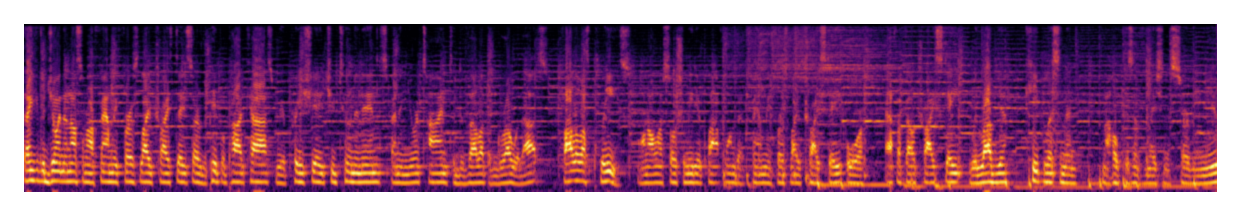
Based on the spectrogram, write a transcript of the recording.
Thank you for joining us on our Family First Life Tri State Serve the People podcast. We appreciate you tuning in, spending your time to develop and grow with us. Follow us, please, on all our social media platforms at Family First Life Tri State or FFL Tri State. We love you. Keep listening, and I hope this information is serving you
